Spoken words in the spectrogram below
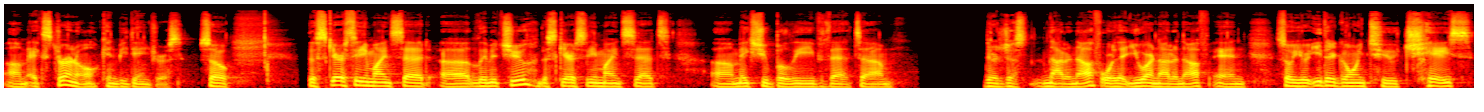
um, external can be dangerous. So the scarcity mindset uh, limits you. The scarcity mindset uh, makes you believe that um, there's just not enough or that you are not enough. And so you're either going to chase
